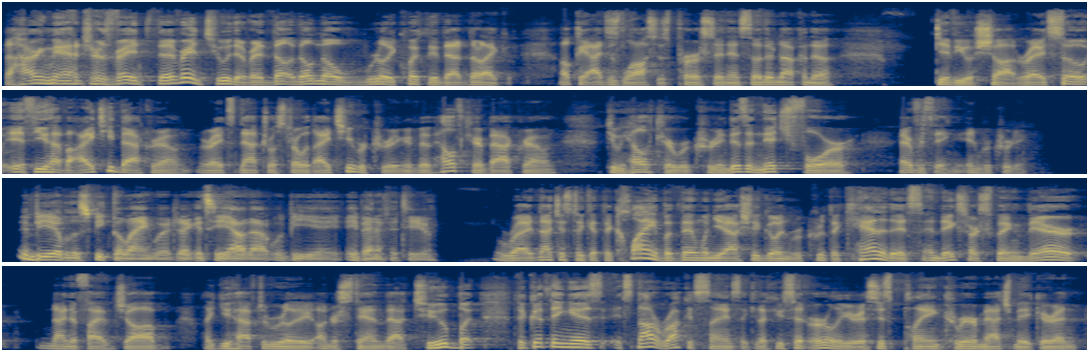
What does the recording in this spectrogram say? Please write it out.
the hiring manager is very, they're very intuitive, right? They'll, they'll know really quickly that they're like, okay, I just lost this person. And so they're not going to give you a shot, right? So if you have an IT background, right, it's natural to start with IT recruiting. If you have a healthcare background, doing healthcare recruiting, there's a niche for everything in recruiting. And be able to speak the language. I could see how that would be a, a benefit to you. Right. Not just to get the client, but then when you actually go and recruit the candidates and they start explaining their nine to five job, like you have to really understand that too. But the good thing is it's not rocket science. Like, like you said earlier, it's just playing career matchmaker and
